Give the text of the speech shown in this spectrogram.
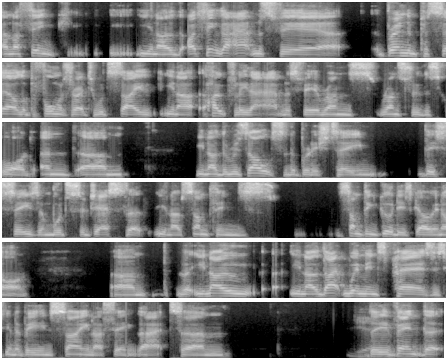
and I think you know, I think that atmosphere. Brendan Purcell, the performance director, would say, you know, hopefully that atmosphere runs runs through the squad, and um, you know, the results of the British team this season would suggest that you know something's something good is going on. Um, but you know, you know that women's pairs is going to be insane. I think that um, Yeah. the event that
